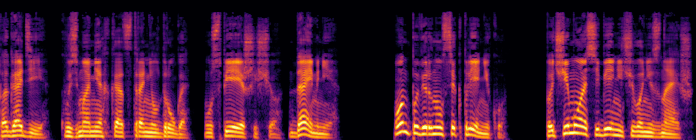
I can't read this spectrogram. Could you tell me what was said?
«Погоди», — Кузьма мягко отстранил друга, — «успеешь еще, дай мне». Он повернулся к пленнику. «Почему о себе ничего не знаешь?»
